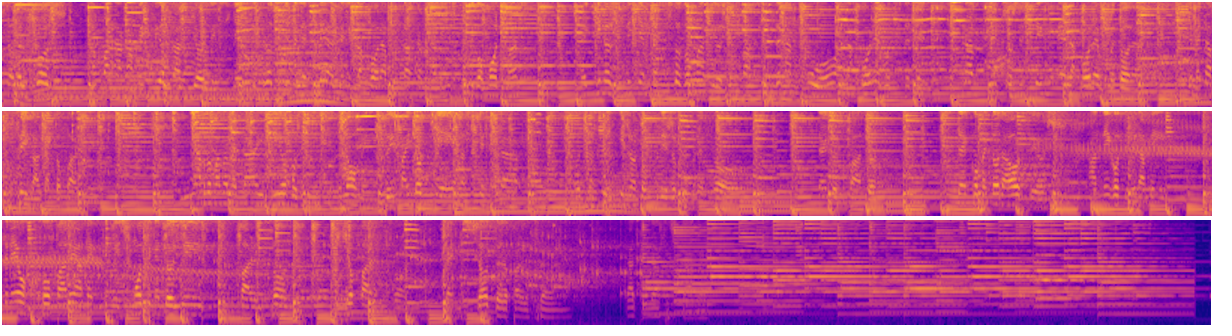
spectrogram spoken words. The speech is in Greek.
ξαδελφός να πάει να γαμηθεί ο καριόλης γιατί την πρώτη και τελευταία τελικά φορά που κάτσαμε να μιλήσουμε λίγο μόνοι μας εκείνος μπήκε μέσα στο δωμάτιο σε φάση δεν ακούω αλλά χορεύω τις τετέλες σε τράβηξε έξω σε στυλ έλα χορεύουμε τώρα και μετά φύγατε από το πάρτι. Μια εβδομάδα μετά οι δύο μου ζήτησαν συγγνώμη του είπα είναι οκ αλλά σκέφτηκα ότι θα συνεχίζω να τον βρίζω που βρεθώ τέλος πάντων Στέκομαι τώρα όρθιος, ανοίγω τη γραμμή. Τρέχω παρέα με κλεισμό την εντολή Παρελθόν, πιο παρελθόν, περισσότερο παρελθόν. Κάτι λάθος κάνω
